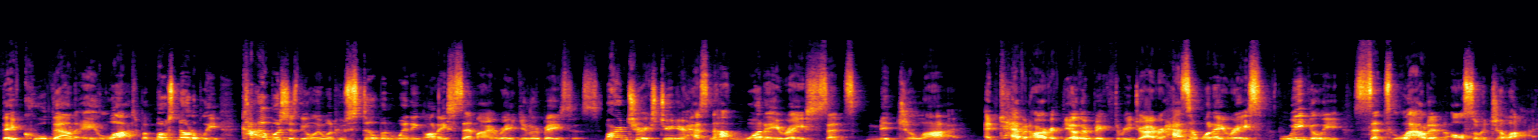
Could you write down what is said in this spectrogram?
they've cooled down a lot. But most notably, Kyle Busch is the only one who's still been winning on a semi-regular basis. Martin Truex Jr. has not won a race since mid-July. And Kevin Harvick, the other big three driver, hasn't won a race legally since Loudon, also in July.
